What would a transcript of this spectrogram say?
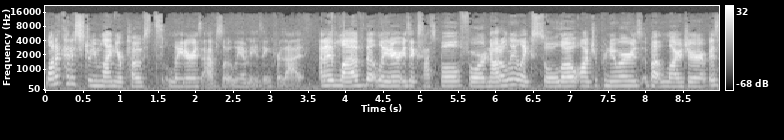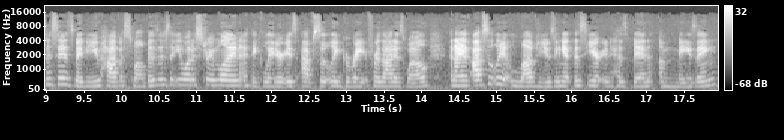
want to kind of streamline your posts, Later is absolutely amazing for that. And I love that Later is accessible for not only like solo entrepreneurs, but larger businesses. Maybe you have a small business that you want to streamline, I think Later is absolutely great for that as well. And I have absolutely loved using it this year. It has been amazing.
